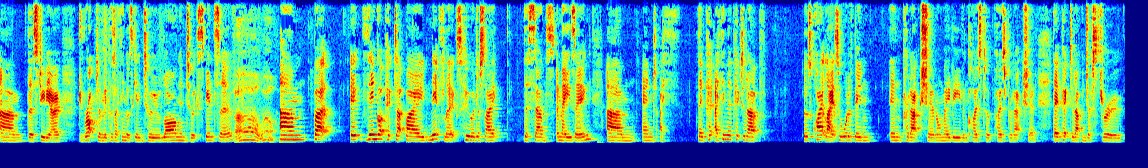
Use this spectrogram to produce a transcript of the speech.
um, the studio, dropped him because I think it was getting too long and too expensive. Ah, wow. Um, but it then got picked up by Netflix, who were just like, "This sounds amazing," um, and I th- they pi- I think they picked it up. It was quite late, so it would have been in production or maybe even close to post production. They picked it up and just threw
